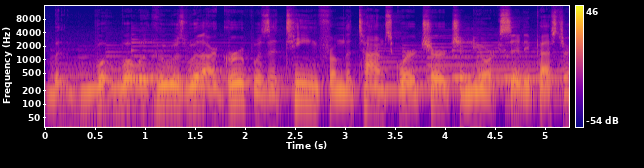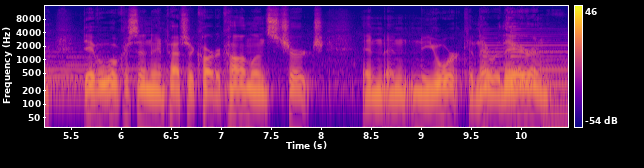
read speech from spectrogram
but what, what, who was with our group was a team from the Times Square Church in New York City, Pastor David Wilkerson and Pastor Carter Conlon's church in, in New York, and they were there and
